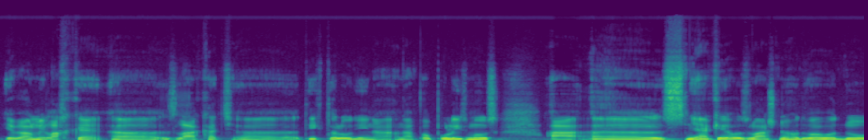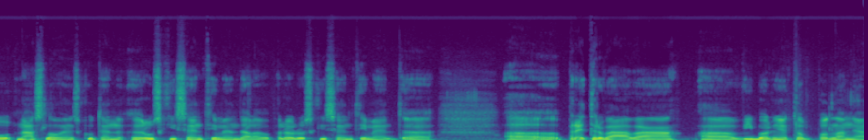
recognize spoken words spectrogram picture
je veľmi ľahké uh, zlákať týchto ľudí na, na populizmus a z nejakého zvláštneho dôvodu na Slovensku ten ruský sentiment alebo proruský sentiment pretrváva a výborne to podľa mňa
